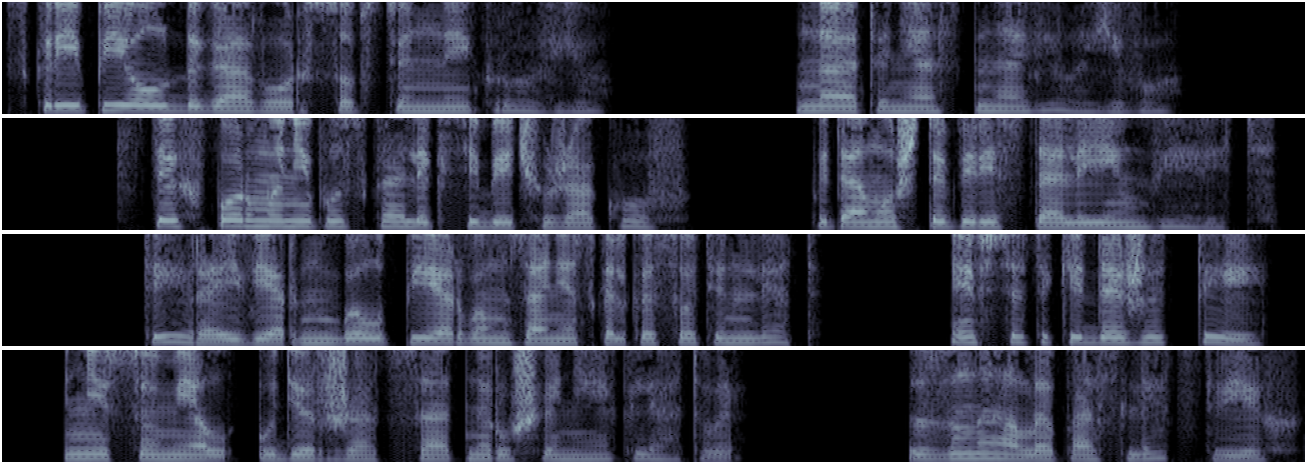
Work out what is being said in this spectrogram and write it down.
скрепил договор собственной кровью. Но это не остановило его. С тех пор мы не пускали к себе чужаков, потому что перестали им верить. Ты, Райверн, был первым за несколько сотен лет, и все-таки даже ты не сумел удержаться от нарушения клятвы. Знал о последствиях,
